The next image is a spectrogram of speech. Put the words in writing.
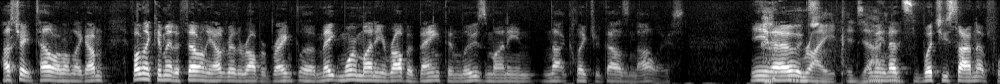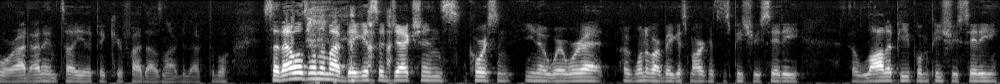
I right. straight tell them, I'm like, I'm if I'm gonna commit a felony, I'd rather rob a bank, uh, make more money and rob a bank than lose money and not collect your thousand dollars. You know, right? Exactly. I mean, that's what you sign up for. I, I didn't tell you to pick your five thousand dollar deductible. So that was one of my biggest objections. Of course, and you know where we're at. Uh, one of our biggest markets is Peachtree City. A lot of people in Peachtree City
